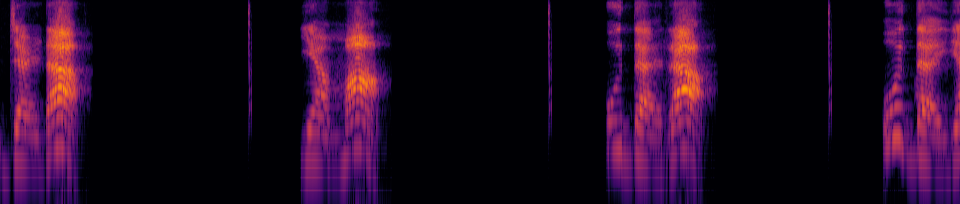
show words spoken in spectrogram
ಜಡ ಯಮ ಉದರ ಉದಯ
